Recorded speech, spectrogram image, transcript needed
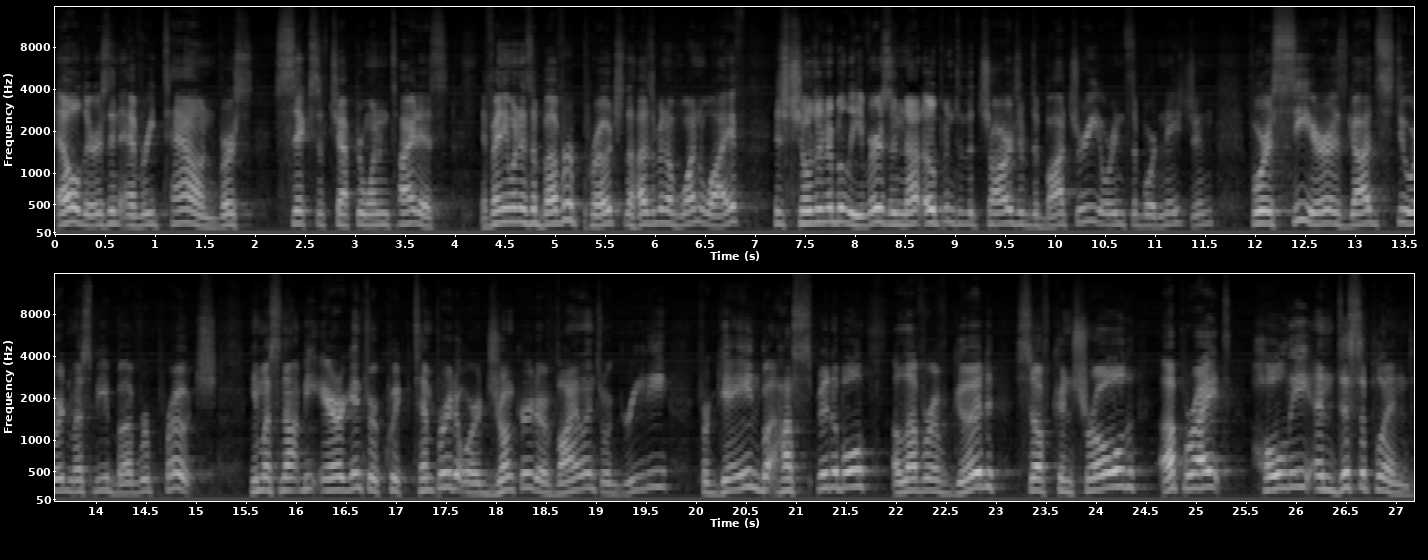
elders in every town. Verse 6 of chapter 1 in Titus. If anyone is above reproach, the husband of one wife, his children are believers, and not open to the charge of debauchery or insubordination, for a seer, as God's steward, must be above reproach. He must not be arrogant or quick tempered or a drunkard or violent or greedy for gain, but hospitable, a lover of good, self controlled, upright, holy, and disciplined.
